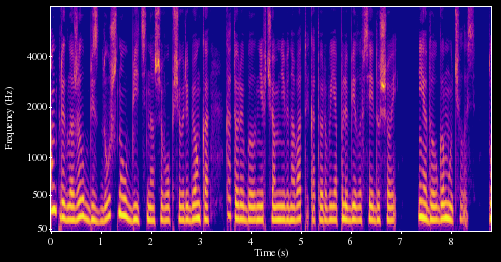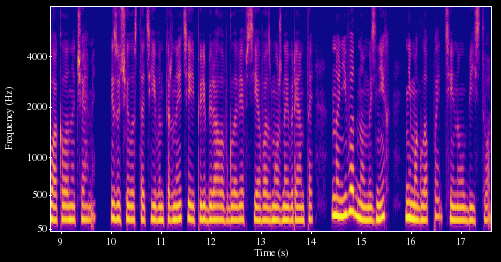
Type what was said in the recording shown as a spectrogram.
Он предложил бездушно убить нашего общего ребенка, который был ни в чем не виноват и которого я полюбила всей душой. Я долго мучилась, плакала ночами, изучила статьи в интернете и перебирала в голове все возможные варианты, но ни в одном из них не могла пойти на убийство.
